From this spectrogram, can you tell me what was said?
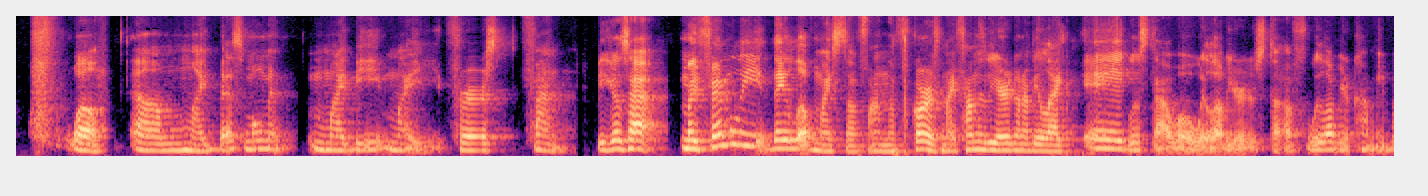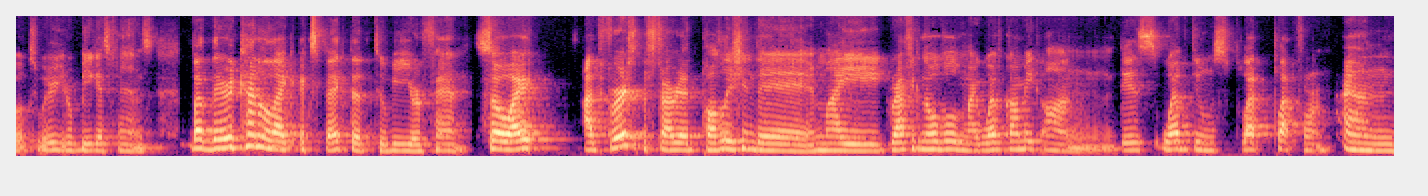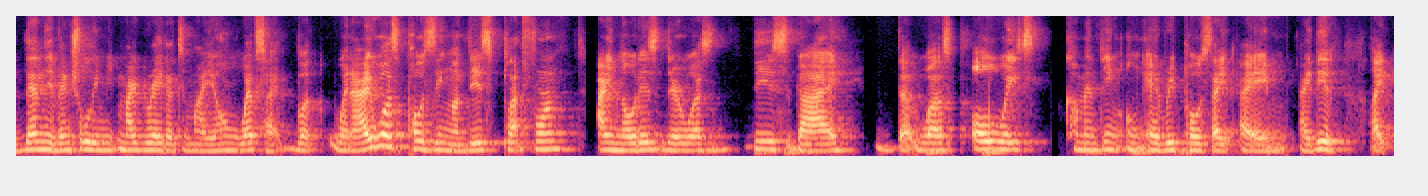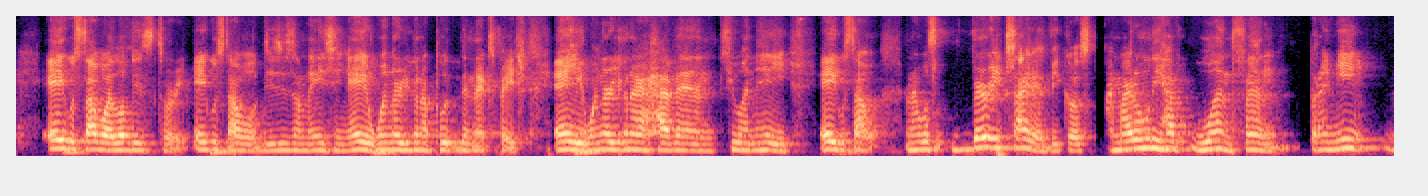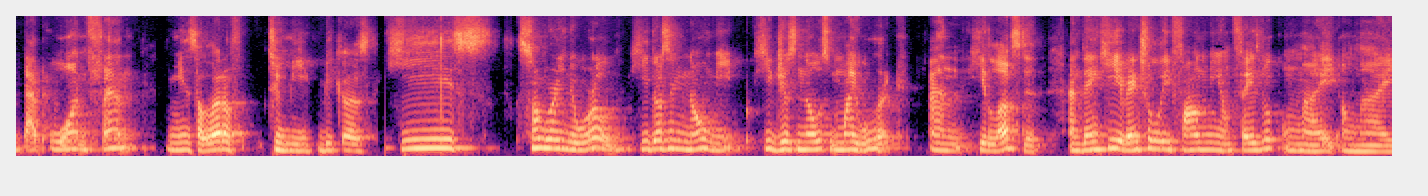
Well, um, my best moment might be my first fan because I, my family they love my stuff and of course my family are gonna be like hey gustavo we love your stuff we love your comic books we're your biggest fans but they're kind of like expected to be your fan. So i at first started publishing the my graphic novel my webcomic on this webtoons plat- platform and then eventually migrated to my own website. But when i was posting on this platform i noticed there was this guy that was always commenting on every post I, I, I did. Like, hey, Gustavo, I love this story. Hey, Gustavo, this is amazing. Hey, when are you going to put the next page? Hey, when are you going to have an Q&A? Hey, Gustavo. And I was very excited because I might only have one fan, but I mean, that one fan means a lot of to me because he's somewhere in the world. He doesn't know me. He just knows my work and he loves it. And then he eventually found me on Facebook on my on my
